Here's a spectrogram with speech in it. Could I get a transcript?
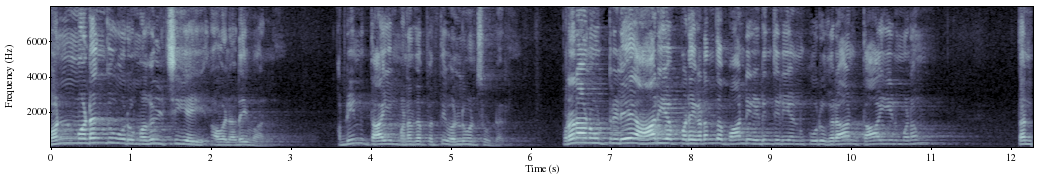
பன்மடங்கு ஒரு மகிழ்ச்சியை அவள் அடைவாள். அப்படின்னு தாயின் மனதை பற்றி வள்ளுவன் சொல்கிறார் புறநானூற்றிலே ஆரியப்படை கடந்த பாண்டி நெடுஞ்செழியன் கூறுகிறான் தாயின் மனம் தன்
